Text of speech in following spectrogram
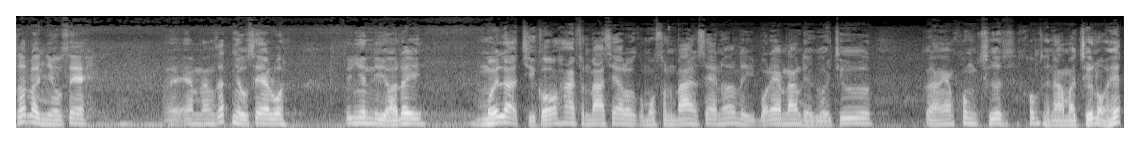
Rất là nhiều xe. Đấy, em đang rất nhiều xe luôn. Tuy nhiên thì ở đây mới là chỉ có 2 phần 3 xe thôi Còn 1 phần 3 xe nữa thì bọn em đang để gửi chứ Cửa hàng em không chưa không thể nào mà chứa nổi hết.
